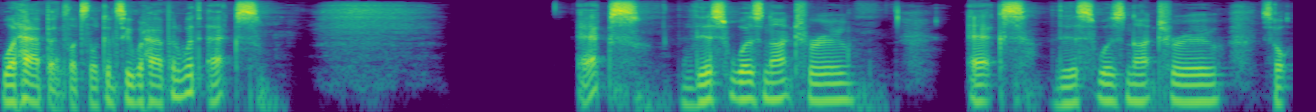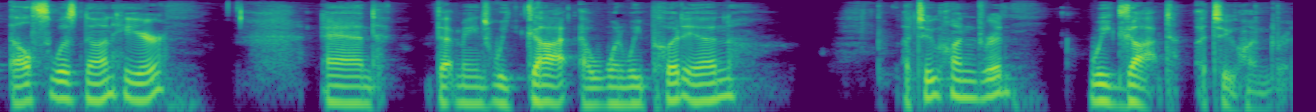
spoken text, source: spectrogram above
what happened? Let's look and see what happened with X. X, this was not true. X, this was not true. So else was done here. And that means we got, a, when we put in a 200, we got a 200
